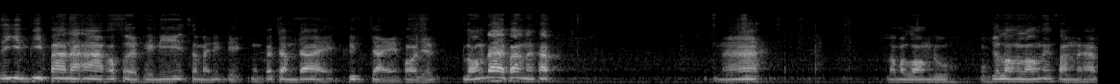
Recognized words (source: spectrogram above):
ได้ยินพี่ป้านาอาเขาเปิดเพลงนี้สมัยเด็กๆ ผมก็จำได้ขึ้นใจ พอจะร้องได้บ้างนะครับ เรามาลองดู ผมจะลองร้องให้ฟังนะครับ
